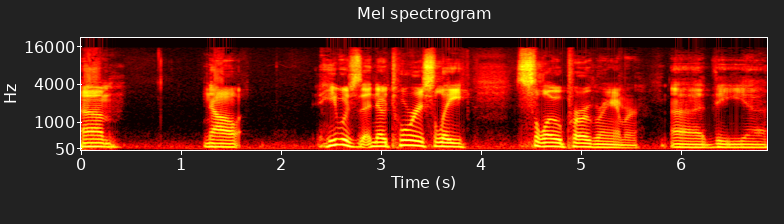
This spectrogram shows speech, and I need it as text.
Um, now, he was a notoriously slow programmer. Uh, the uh,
